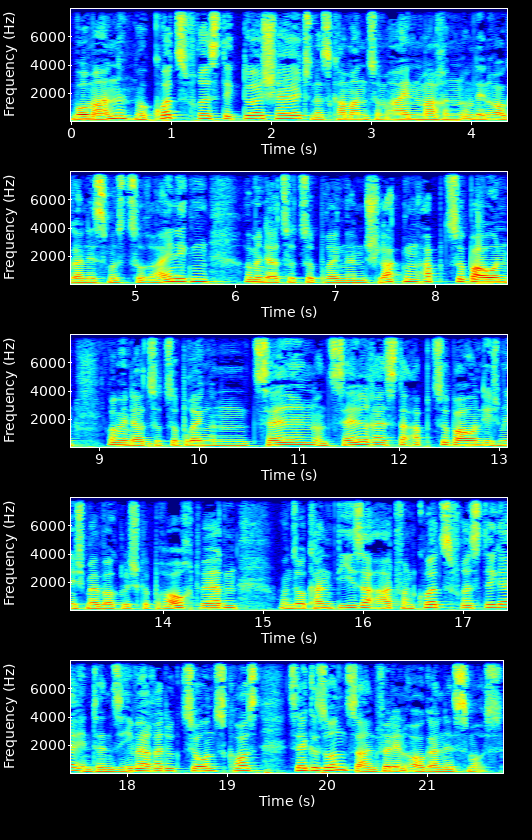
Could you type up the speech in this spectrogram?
wo man nur kurzfristig durchhält, und das kann man zum einen machen, um den Organismus zu reinigen, um ihn dazu zu bringen, Schlacken abzubauen, um ihn dazu zu bringen, Zellen und Zellreste abzubauen, die nicht mehr wirklich gebraucht werden, und so kann diese Art von kurzfristiger, intensiver Reduktionskost sehr gesund sein für den Organismus.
